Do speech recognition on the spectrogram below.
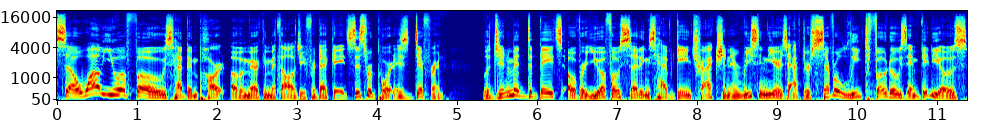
So, while UFOs have been part of American mythology for decades, this report is different. Legitimate debates over UFO sightings have gained traction in recent years after several leaked photos and videos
